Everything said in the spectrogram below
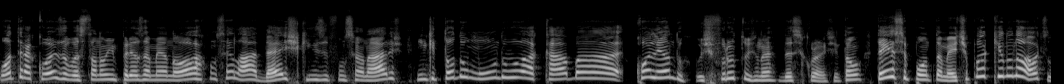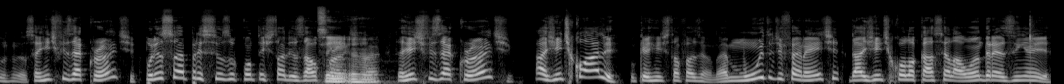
Outra coisa, você tá numa empresa menor com, sei lá, 10, 15 funcionários, em que todo mundo acaba colhendo os frutos, né, desse crunch. Então, tem esse ponto também, tipo aqui no Nautilus, entendeu? Se a gente fizer crunch, por isso é preciso contextualizar o Sim, crunch, né? Se a gente fizer crunch, a gente colhe o que a gente tá fazendo. É muito diferente da gente colocar, sei lá, o Andrezinho aí,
